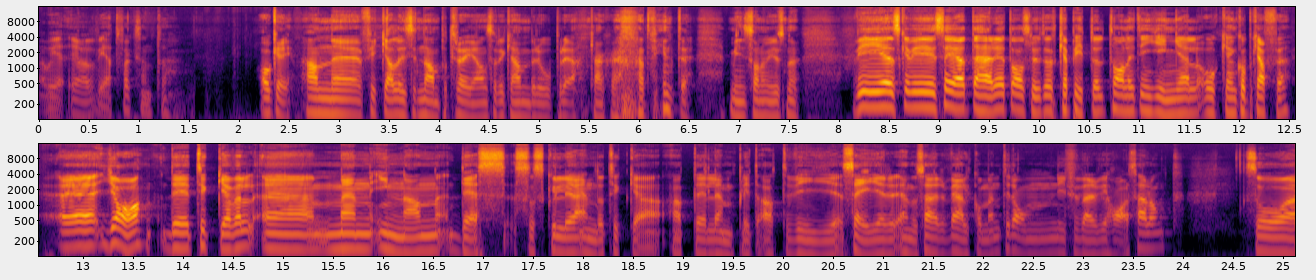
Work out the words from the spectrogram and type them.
Jag, vet, jag vet faktiskt inte. Okej, han eh, fick aldrig sitt namn på tröjan så det kan bero på det kanske att vi inte minns honom just nu. Vi, eh, ska vi säga att det här är ett avslutat kapitel, ta en liten jingel och en kopp kaffe? Eh, ja, det tycker jag väl. Eh, men innan dess så skulle jag ändå tycka att det är lämpligt att vi säger ändå så här välkommen till de nyförvärv vi har så här långt. Så,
